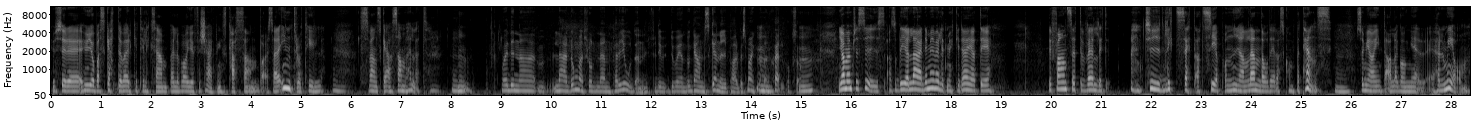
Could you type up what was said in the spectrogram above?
Hur, ser det, hur jobbar Skatteverket till exempel? Vad gör Försäkringskassan? Bara så här intro till mm. svenska samhället. Mm. Mm. Vad är dina lärdomar från den perioden? För det, du var ju ändå ganska ny på arbetsmarknaden mm. själv också. Mm. Ja men precis. Alltså det jag lärde mig väldigt mycket det är att det, det fanns ett väldigt tydligt sätt att se på nyanlända och deras kompetens. Mm. Som jag inte alla gånger höll med om.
